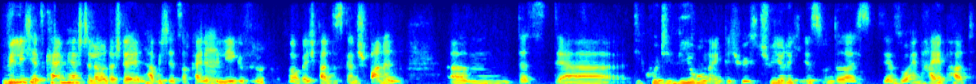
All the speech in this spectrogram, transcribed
Will ich jetzt keinem Hersteller unterstellen, habe ich jetzt auch keine hm. Belege für. Aber ich fand es ganz spannend, ähm, dass der, die Kultivierung eigentlich höchst schwierig ist und dass es ja so einen Hype hat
